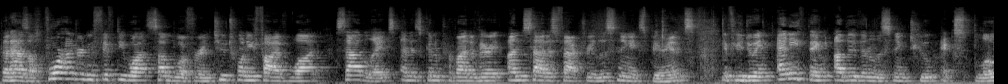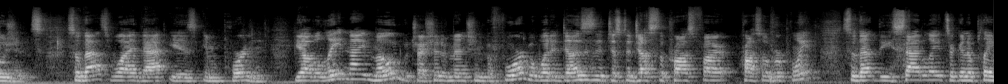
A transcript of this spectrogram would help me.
that has a 450 watt subwoofer and 225 watt satellites and it's going to provide a very unsatisfactory listening experience if you're doing anything other than listening to explosions. So that's why that is important. You have a late night mode, which I should have mentioned before, but what it does is it just adjusts the crossfire, crossover point so that the satellites are going to play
